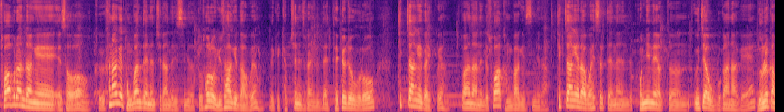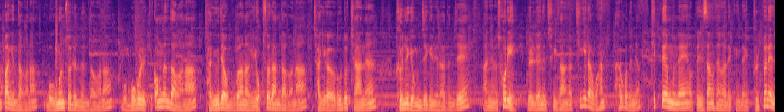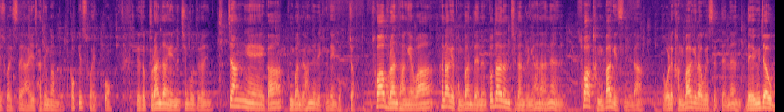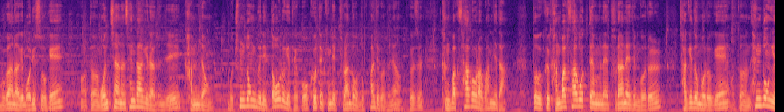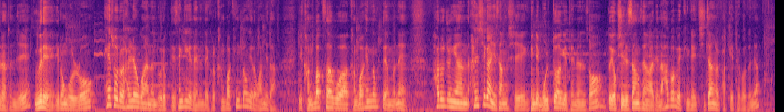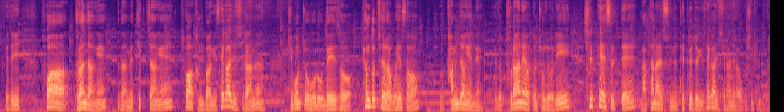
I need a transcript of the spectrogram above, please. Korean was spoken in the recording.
소화불안 장애에서 그 흔하게 동반되는 질환들이 있습니다. 또 서로 유사하기도 하고요. 이렇게 겹치는 질환이 있는데 대표적으로 틱 장애가 있고요. 또 하나는 이제 소화 강박이 있습니다. 틱 장애라고 했을 때는 본인의 어떤 의지하고 무관하게 눈을 깜빡인다거나 뭐 음음소리를 낸다거나 뭐 목을 이렇게 꺾는다거나 자기 의지하고 무관하게 욕설을 한다거나 자기가 의도치 않은 근육의 움직임이라든지 아니면 소리를 내는 증상을 틱이라고 한- 하거든요. 틱 때문에 어떤 일상생활에 굉장히 불편해질 수가 있어요. 아예 자존감도 꺾일 수가 있고. 그래서 불안장애 있는 친구들은 틱 장애가 동반될 확률이 굉장히 높죠. 소화 불안 장애와 흔하게 동반되는 또 다른 질환 중에 하나는 소화 강박이 있습니다. 원래 강박이라고 했을 때는 내 의지하고 무관하게 머릿속에 어떤 원치 않은 생각이라든지 감정, 뭐 충동들이 떠오르게 되고 그것 때문에 굉장히 불안도가 높아지거든요. 그것을 강박 사고라고 합니다. 또 그 강박 사고 때문에 불안해진 거를 자기도 모르게 어떤 행동이라든지 의뢰 이런 걸로 해소를 하려고 하는 노력들이 생기게 되는데 그걸 강박 행동이라고 합니다. 이 강박 사고와 강박 행동 때문에 하루 중에 한 1시간 이상씩 굉장히 몰두하게 되면서 또 역시 일상생활이나 학업에 굉장히 지장을 받게 되거든요. 그래서 이 소화 불안장애, 그 다음에 틱장애, 소화 강박 이 세 가지 질환은 기본적으로 뇌에서 편도체라고 해서 그 감정의 뇌, 그래서 불안의 어떤 조절이 실패했을 때 나타날 수 있는 대표적인 세 가지 질환이라고 보시면 됩니다.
